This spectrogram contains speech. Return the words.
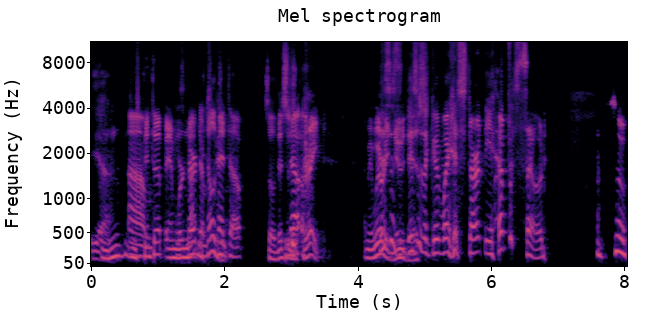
yeah Mhm, he's Um, pent up, and we're not nerddom's intelligent. pent up. So this is No. great. I mean, we already this is, knew this this. is a good way to start the episode. so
